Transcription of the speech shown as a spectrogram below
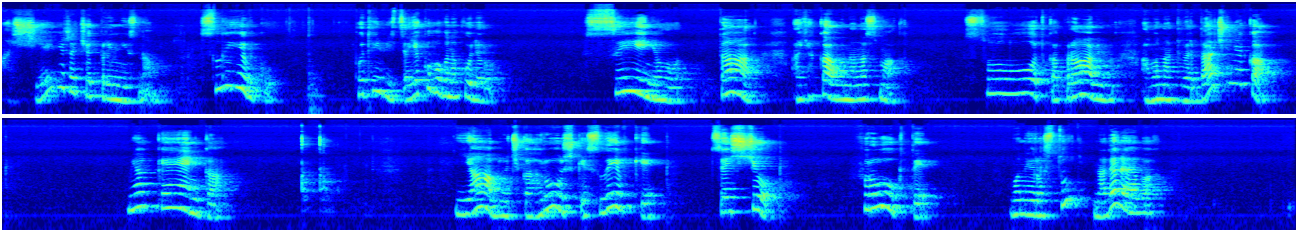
А ще їжачок приніс нам сливку. Подивіться, якого вона кольору? Синього. Так. А яка вона на смак? Солодка, правильно. А вона тверда чи м'яка? М'якенька. Яблучка, грушки, сливки. Це що? Фрукти. Вони ростуть на деревах.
